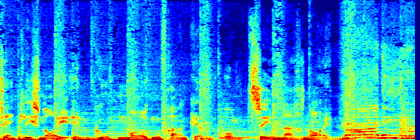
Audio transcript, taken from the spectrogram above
Täglich neu im Guten Morgen Franken um 10 nach 9. Radio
